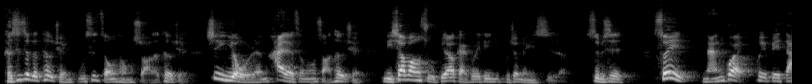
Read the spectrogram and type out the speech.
可是这个特权不是总统耍的特权，是有人害了总统耍特权。你消防署不要改规定，就不就没事了，是不是？所以难怪会被大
